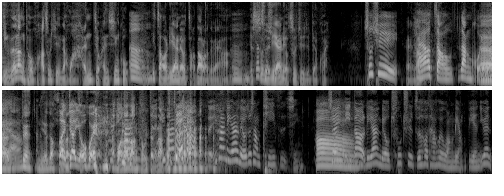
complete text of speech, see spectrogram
顶着浪头划出去，你要花很久，很辛苦。嗯你找离岸流找到了，对不对哈？嗯顺着离岸流出去就比较快。出去还要找浪回来啊，呃，对，你要在不然滑到你就要游回来滑到浪头等浪对 一般离岸流就像 T 字形，啊。所以你到离岸流出去之后，它会往两边，因为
